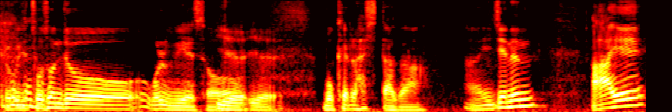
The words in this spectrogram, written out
결국 이제 조선족을 위해서 예, 예. 목회를 하시다가 아, 이제는 아예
